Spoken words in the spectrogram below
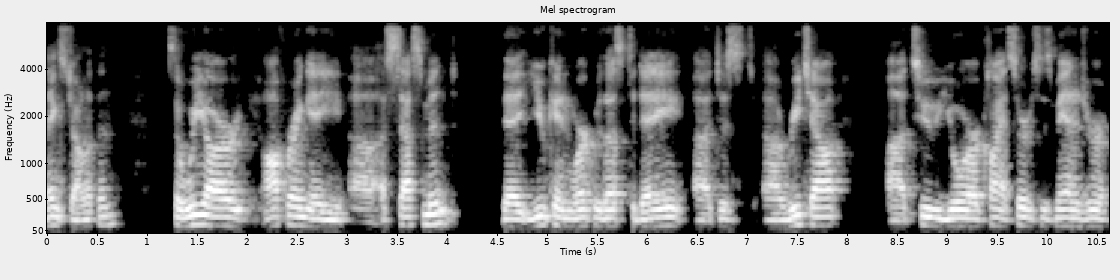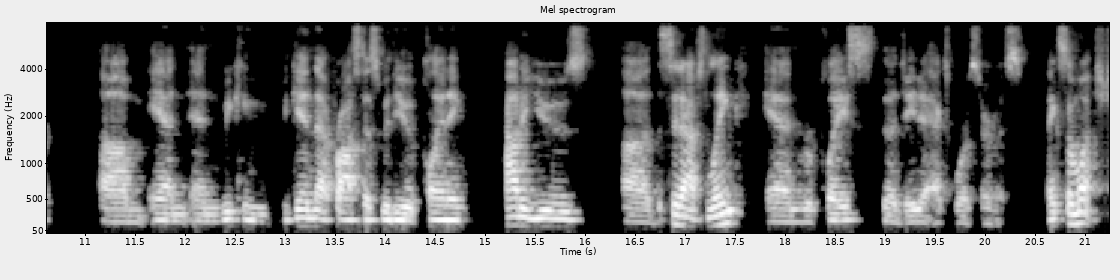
Thanks, Jonathan. So we are offering a uh, assessment that you can work with us today. Uh, just uh, reach out uh, to your client services manager um, and and we can begin that process with you of planning how to use uh, the Synapse link and replace the data export service. Thanks so much.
